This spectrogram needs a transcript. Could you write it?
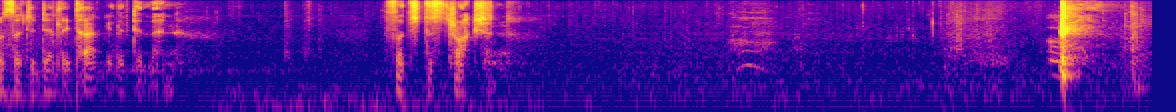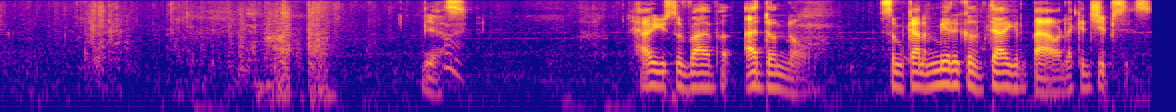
Was such a deadly time we lived in then. Such destruction. yes. How you survive, I don't know. Some kind of miracle Italian power like a gypsies.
